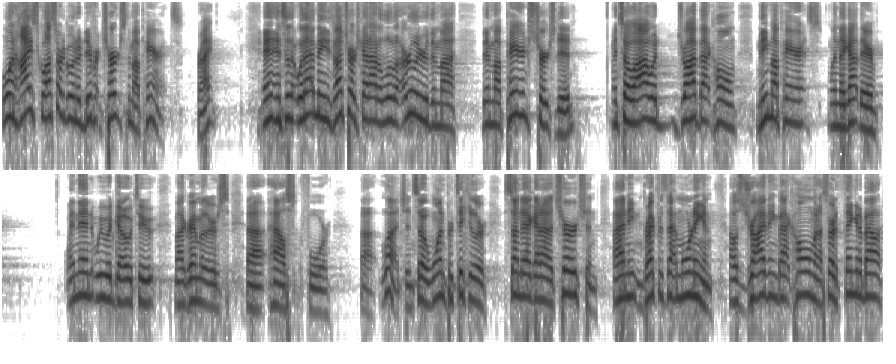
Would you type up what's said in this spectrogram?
Well, in high school, I started going to a different church than my parents, right? And, and so that, what that means, my church got out a little bit earlier than my, than my parents' church did. And so I would drive back home, meet my parents when they got there, and then we would go to my grandmother's uh, house for uh, lunch. And so one particular Sunday, I got out of church and I hadn't eaten breakfast that morning, and I was driving back home, and I started thinking about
